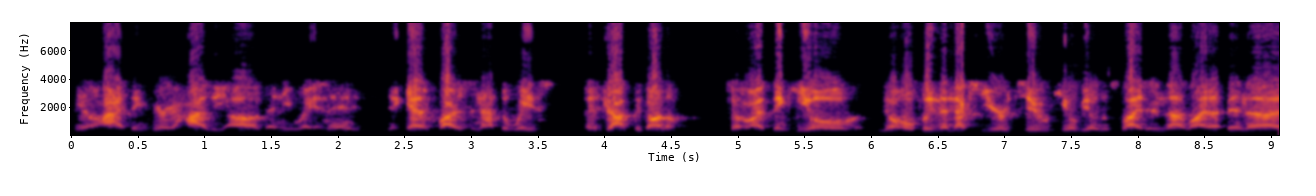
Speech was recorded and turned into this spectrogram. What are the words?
you know, I think very highly of anyway. And then again, Flyers didn't have to waste a draft pick on him. So I think he'll, you know, hopefully in the next year or two, he'll be able to slide in that lineup. And, uh,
